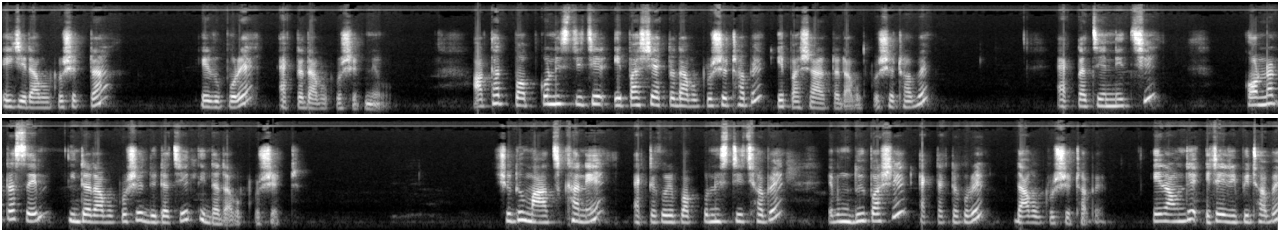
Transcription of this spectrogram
এই যে ডাবল ক্রোশেটটা এর উপরে একটা ডাবল ক্রোশেট নেব। অর্থাৎ পপকর্ন স্টিচের এপাশে একটা ডাবল ক্রোশেট হবে, এপাশে আর একটা ডাবল ক্রোশেট হবে। একটা চেন নিচ্ছি কর্নারটা সেম তিনটা ডাবল ক্রোশেট দুইটা চেন তিনটা ডাবল ক্রোশেট শুধু মাঝখানে একটা করে পপকর্ন স্টিচ হবে এবং দুই পাশে একটা একটা করে ডাবল ক্রোশেট হবে। এই রাউন্ডে এটাই রিপিট হবে।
